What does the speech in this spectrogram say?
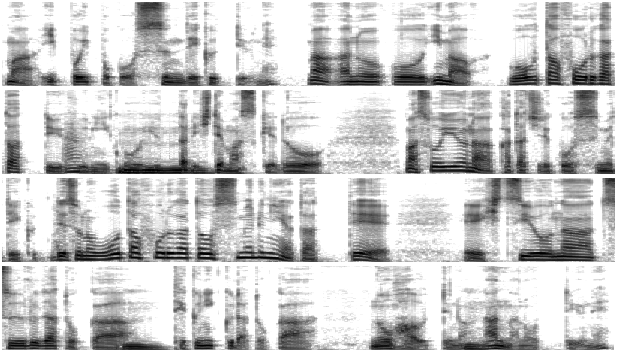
まあ、一歩一歩こう進んでいくっていうね、まあ、あのお今ウォーターフォール型っていうふうにこう言ったりしてますけど、まあ、そういうような形でこう進めていく。でそのウォーターフォール型を進めるにあたって、えー必要なツールだとか、うん。テクニックだとかノウハウっていうのは何なのっていうね、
